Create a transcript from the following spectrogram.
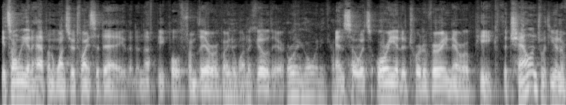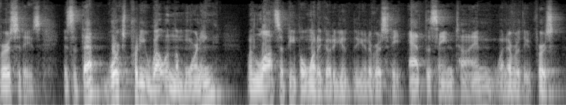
It's only going to happen once or twice a day that enough people from there are going to want to go there. Going, going, and And so it's oriented toward a very narrow peak. The challenge with universities is that that works pretty well in the morning when lots of people want to go to the university at the same time, whenever the first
